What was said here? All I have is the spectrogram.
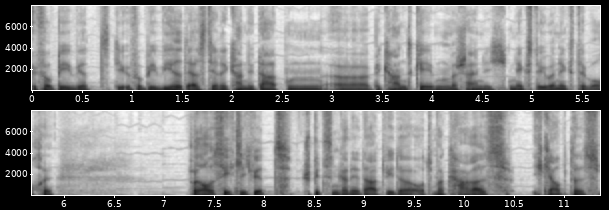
ÖVP wird, die ÖVP wird erst ihre Kandidaten äh, bekannt geben, wahrscheinlich nächste, übernächste Woche. Voraussichtlich wird Spitzenkandidat wieder Ottmar Karas. Ich glaube, dass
